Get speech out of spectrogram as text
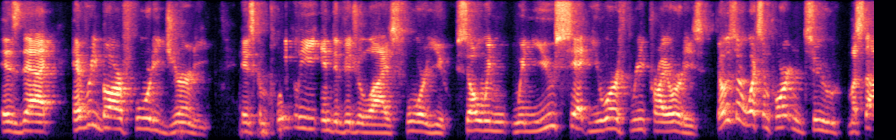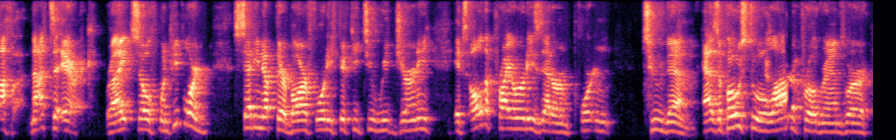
is that every Bar 40 journey is completely individualized for you. So when when you set your three priorities, those are what's important to Mustafa, not to Eric, right? So when people are setting up their bar 40 52 week journey, it's all the priorities that are important to them, as opposed to a lot of programs where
